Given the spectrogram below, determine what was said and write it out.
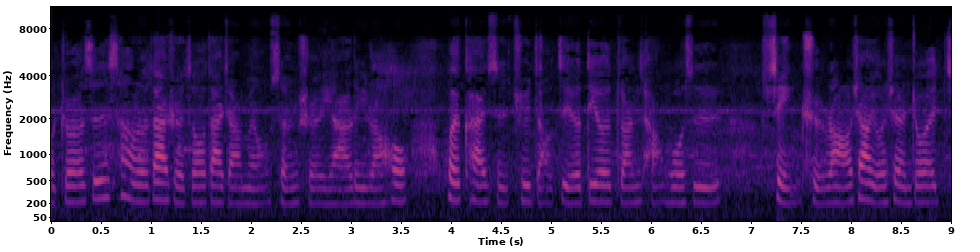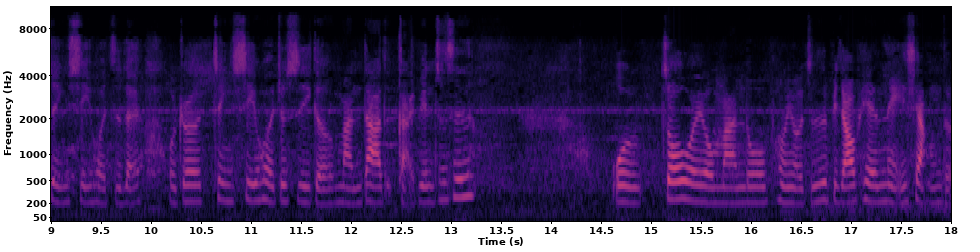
我觉得是上了大学之后，大家没有升学压力，然后会开始去找自己的第二专长或是兴趣，然后像有些人就会进系会之类。我觉得进系会就是一个蛮大的改变，就是我周围有蛮多朋友就是比较偏内向的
